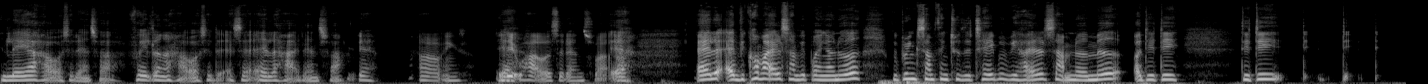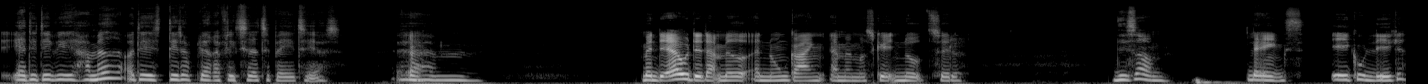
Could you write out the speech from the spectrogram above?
En lærer har også et ansvar. Forældrene har også et, altså alle har et ansvar. Ja, og en Ja. elev har også et ansvar. Ja. Alle, at vi kommer alle sammen, vi bringer noget, we bring something to the table, vi har alle sammen noget med, og det er det, det, er det, det, det ja, det er det, vi har med, og det er det, der bliver reflekteret tilbage til os. Ja. Øhm, Men det er jo det der med, at nogle gange er man måske nødt til ligesom lade ens ego ligge,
